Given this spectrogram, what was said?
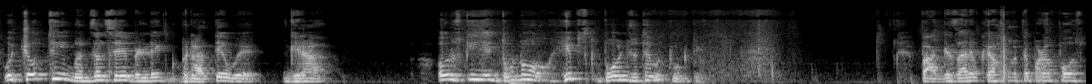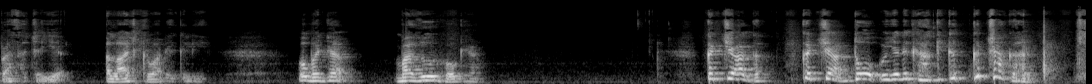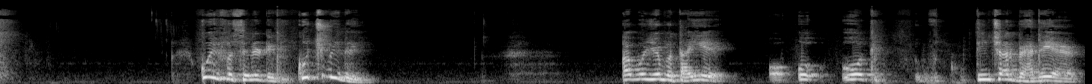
वो चौथी मंजिल से बिल्डिंग बनाते हुए गिरा और उसकी ये दोनों हिप्स बोन जो थे वो टूट गए। पाकिस्तान में क्या होता बड़ा बहुत पैसा चाहिए। इलाज करवाने के लिए। वो बच्चा माजूर हो गया। कच्चा कच्चा दो, यानी कि हकीकत कच्चा घर। कोई फैसिलिटी नहीं, कुछ भी नहीं। अब मुझे बताइए वो तीन चार बहने हैं,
